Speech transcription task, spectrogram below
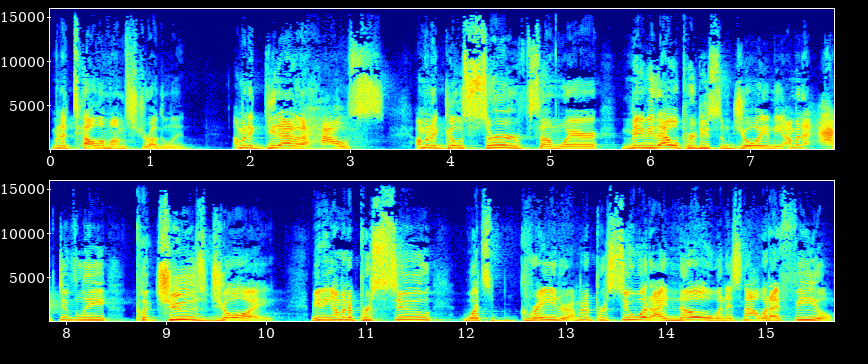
I'm going to tell them I'm struggling. I'm going to get out of the house. I'm going to go serve somewhere. Maybe that will produce some joy in me. I'm going to actively put, choose joy, meaning I'm going to pursue what's greater. I'm going to pursue what I know when it's not what I feel.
